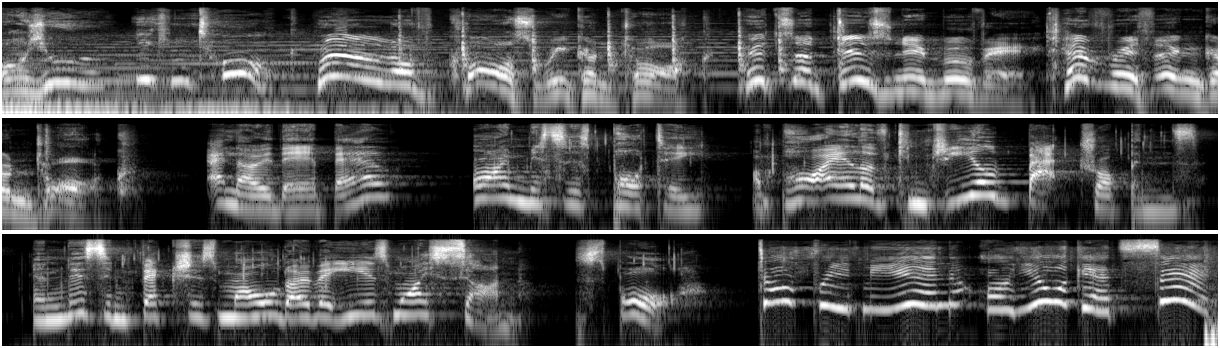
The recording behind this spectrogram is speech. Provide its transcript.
Bonjour. You can talk. Well, of course we can talk. It's a Disney movie. Everything can talk. Hello there, Belle. I'm Mrs. Potty, a pile of congealed bat droppings. And this infectious mold over here's my son, Spore. Don't breathe me in or you'll get sick.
